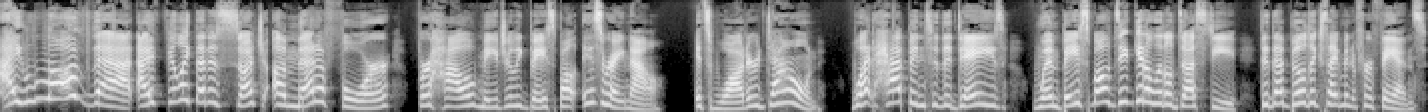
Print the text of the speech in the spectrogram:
I love that. I feel like that is such a metaphor for how Major League Baseball is right now. It's watered down. What happened to the days when baseball did get a little dusty? Did that build excitement for fans?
